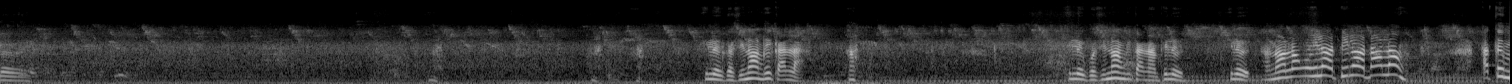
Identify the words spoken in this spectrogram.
เลย พี่เลิศกับสินอนคือกันล่ะพี่เลิศกับสินอนคือกันล่ะพี่เลิศพี่เลิศนอนลงพี่เลิศพี่เลิศนอนลงอะตึม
